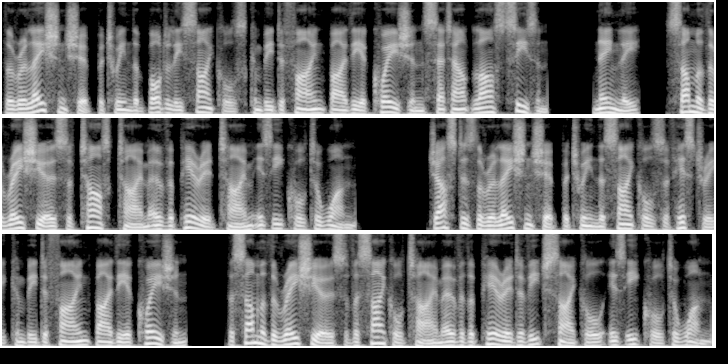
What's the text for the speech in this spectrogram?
the relationship between the bodily cycles can be defined by the equation set out last season, namely, sum of the ratios of task time over period time is equal to 1. Just as the relationship between the cycles of history can be defined by the equation, the sum of the ratios of the cycle time over the period of each cycle is equal to 1.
